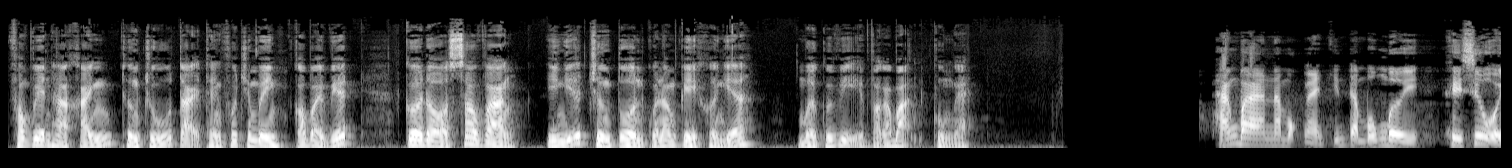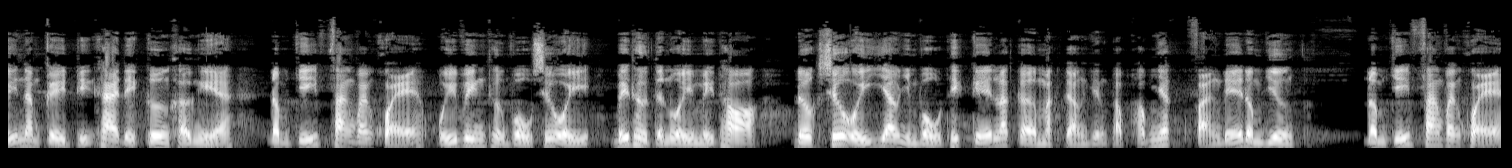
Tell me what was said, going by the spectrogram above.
Phóng viên Hà Khánh thường trú tại thành phố Hồ Chí Minh có bài viết Cờ đỏ sao vàng, ý nghĩa trường tồn của năm kỳ khởi nghĩa. Mời quý vị và các bạn cùng nghe. Tháng 3 năm 1940, khi xứ ủy Nam Kỳ triển khai đề cương khởi nghĩa, đồng chí Phan Văn Khỏe, ủy viên thường vụ xứ ủy, bí thư tỉnh ủy Mỹ Tho, được xứ ủy giao nhiệm vụ thiết kế lá cờ mặt trận dân tộc thống nhất phản đế Đông Dương. Đồng chí Phan Văn Khỏe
